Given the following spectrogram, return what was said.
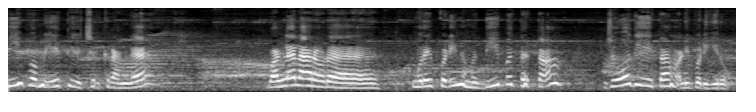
தீபம் ஏற்றி வச்சிருக்கிறாங்க. வள்ளலாரோட முறைப்படி நம்ம தீபத்தை தான் ஜோதியை தான் வழிபடுகிறோம்.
